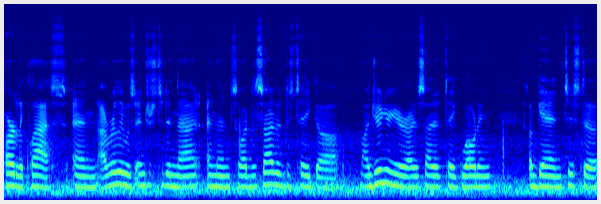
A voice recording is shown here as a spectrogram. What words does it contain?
part of the class. And I really was interested in that. And then so I decided to take uh, my junior year. I decided to take welding again just to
